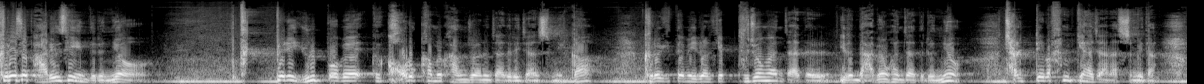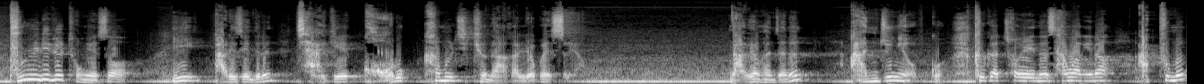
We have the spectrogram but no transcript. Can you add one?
그래서 바리새인들은요 특별히 율법의 그 거룩함을 강조하는 자들이지 않습니까? 그렇기 때문에 이렇게 부정한 자들, 이런 나병 환자들은요, 절대로 함께 하지 않았습니다. 분리를 통해서 이 바리새인들은 자기의 거룩함을 지켜 나가려고 했어요. 나병 환자는 안중에 없고 그가 처해 있는 상황이나 아픔은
